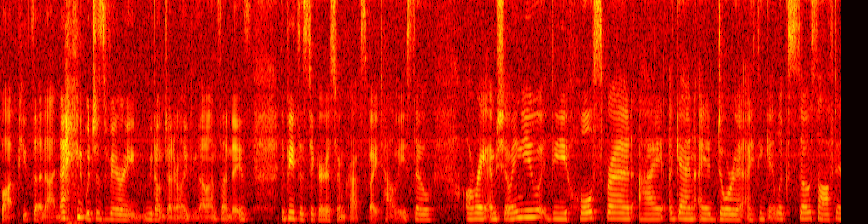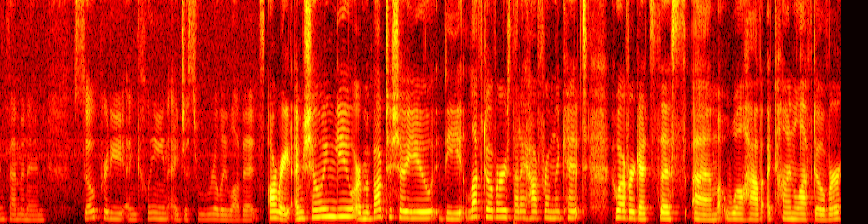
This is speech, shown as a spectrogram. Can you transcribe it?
bought pizza that night, which is very, we don't generally do that on Sundays. The pizza sticker is from Crafts by Towie. So all right, I'm showing you the whole spread. I, again, I adore it. I think it looks so soft and feminine so pretty and clean. I just really love it. All right, I'm showing you, or I'm about to show you the leftovers that I have from the kit. Whoever gets this um, will have a ton left over.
